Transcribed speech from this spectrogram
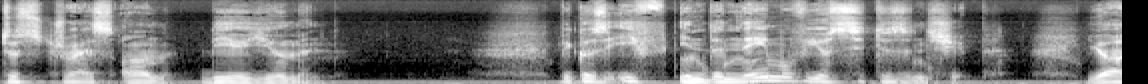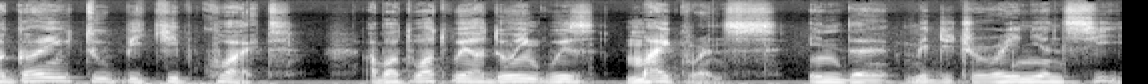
to stress on be a human. Because if in the name of your citizenship you are going to be keep quiet about what we are doing with migrants in the Mediterranean Sea,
